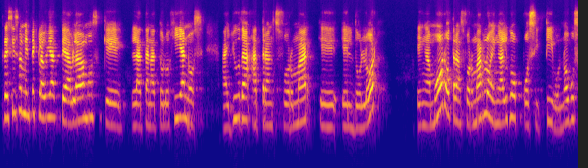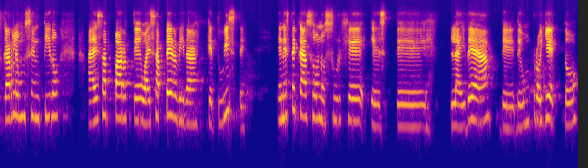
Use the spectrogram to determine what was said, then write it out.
Precisamente, Claudia, te hablábamos que la tanatología nos ayuda a transformar eh, el dolor en amor o transformarlo en algo positivo, ¿no? Buscarle un sentido a esa parte o a esa pérdida que tuviste. En este caso nos surge este, la idea de, un proyecto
